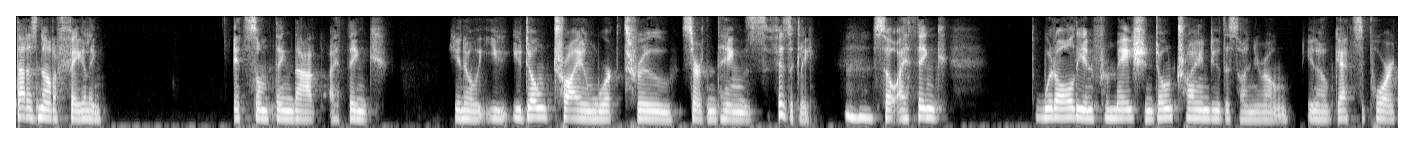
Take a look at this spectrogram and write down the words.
That is not a failing. It's something that I think, you know, you, you don't try and work through certain things physically. Mhm. So I think with all the information, don't try and do this on your own. You know, get support,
